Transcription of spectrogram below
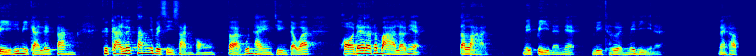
ปีที่มีการเลือกตั้ง คือการเลือกตั้งนี่เป็นสีสันของตลาดหุ้นไทยจริงๆ แต่ว่าพอได้รัฐบาลแล้วเนี่ยตลาดในปีนั้นเนี่ยรีเทิร์นไม่ดีนะนะครับ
